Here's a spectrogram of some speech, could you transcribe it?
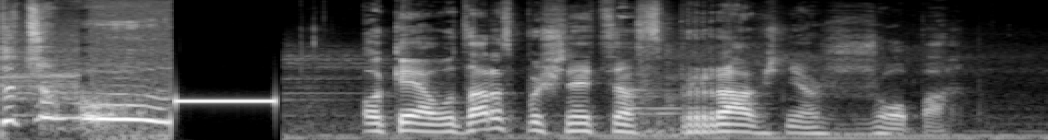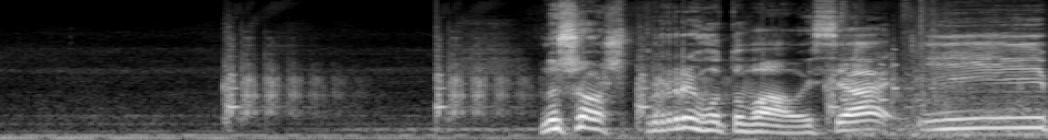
Та чому? Окей, а от зараз почнеться справжня жопа. Ну що ж, приготувалися і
